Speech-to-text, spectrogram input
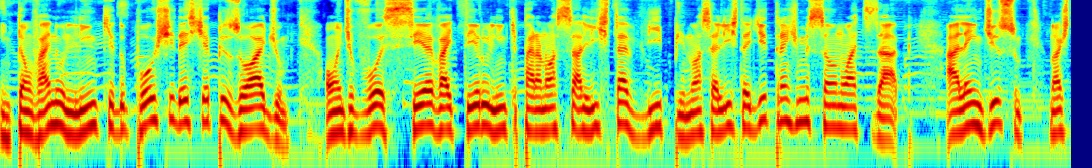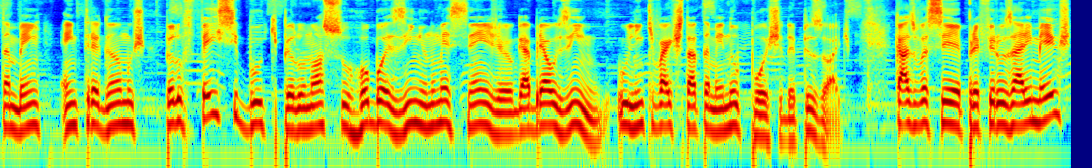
então vai no link do post deste episódio, onde você vai ter o link para a nossa lista VIP, nossa lista de transmissão no WhatsApp. Além disso, nós também entregamos pelo Facebook, pelo nosso robozinho no Messenger, o Gabrielzinho. O link vai estar também no post do episódio. Caso você prefira usar e-mails,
